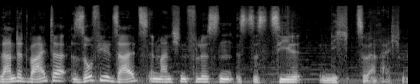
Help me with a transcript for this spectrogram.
Landet weiter so viel Salz in manchen Flüssen, ist das Ziel nicht zu erreichen.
